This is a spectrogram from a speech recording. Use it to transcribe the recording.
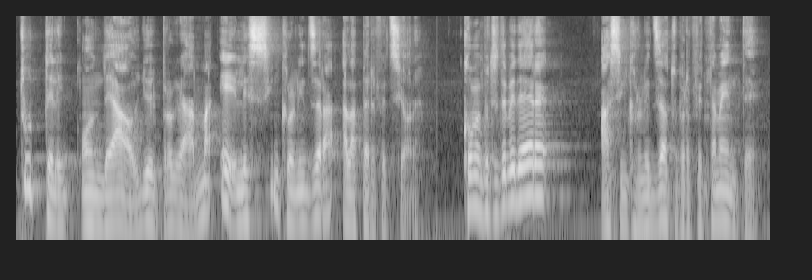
tutte le onde audio il programma e le sincronizzerà alla perfezione. Come potete vedere ha sincronizzato perfettamente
